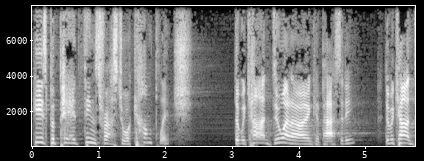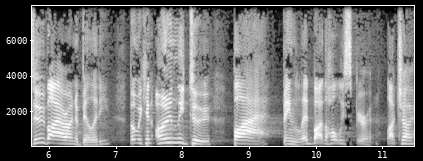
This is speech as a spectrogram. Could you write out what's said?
He has prepared things for us to accomplish that we can't do in our own capacity, that we can't do by our own ability, but we can only do by being led by the Holy Spirit, like Joe.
